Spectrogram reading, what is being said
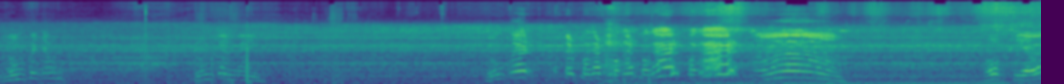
રૂમ કર જાઉં રૂમ કર મેરી રૂમ કર પકડ પકડ પકડ પકડ પકડ હા ઓકે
